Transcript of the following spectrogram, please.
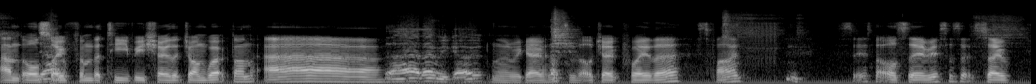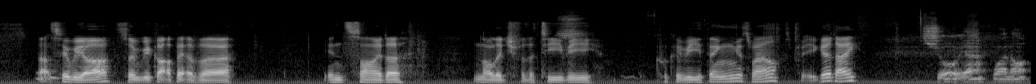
and also Yeah. from the TV show that John worked on. Ah, Ah, there we go. there we go. That's a little joke for you there. It's fine. See, it's not all serious, is it? So, that's who we are. So we've got a bit of a insider knowledge for the TV cookery thing as well. It's pretty good, eh? Sure, yeah, why not?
